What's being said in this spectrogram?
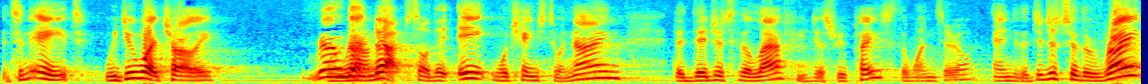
it's an 8. We do what, Charlie? Round, round up. up. So the 8 will change to a 9. The digits to the left, you just replace the 1, 0. And the digits to the right,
